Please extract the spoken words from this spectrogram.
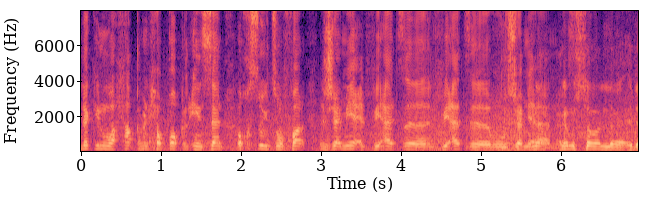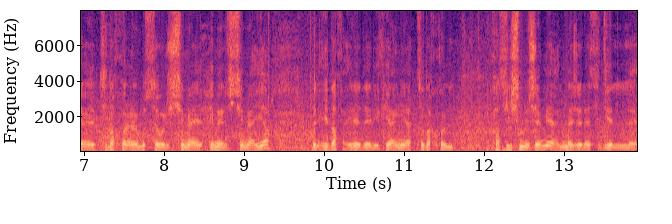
لكن هو حق من حقوق الإنسان وخصو يتوفر لجميع الفئات آه، الفئات وجميع نعم على مستوى التدخل على المستوى الاجتماعي الحماية الاجتماعية بالإضافة إلى ذلك يعني التدخل خاص يشمل جميع المجالات ديال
